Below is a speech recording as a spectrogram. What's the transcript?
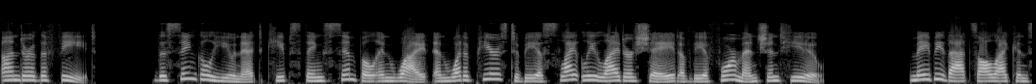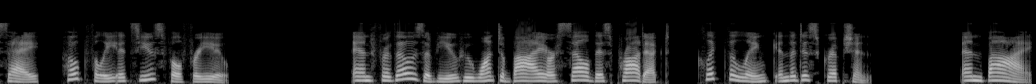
under the feet. The single unit keeps things simple in white and what appears to be a slightly lighter shade of the aforementioned hue. Maybe that's all I can say, hopefully it's useful for you. And for those of you who want to buy or sell this product, click the link in the description. And buy.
